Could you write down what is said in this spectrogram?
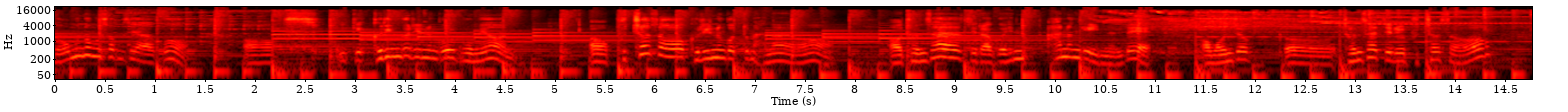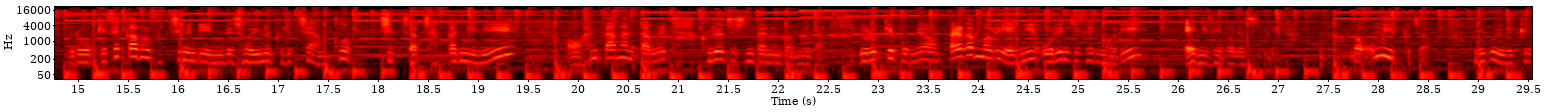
너무너무 섬세하고, 어, 이렇게 그림 그리는 걸 보면, 어, 붙여서 그리는 것도 많아요. 어, 전사지라고 했- 하는 게 있는데, 어, 먼저, 어, 전사지를 붙여서 이렇게 색감을 붙이는 게 있는데, 저희는 그렇지 않고, 직접 작가님이 어, 한 땀 한 땀을 다 그려주신다는 겁니다. 이렇게 보면 빨간 머리 애니, 오렌지색 머리 애니 돼버렸습니다. 너무 이쁘죠? 그리고 이렇게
